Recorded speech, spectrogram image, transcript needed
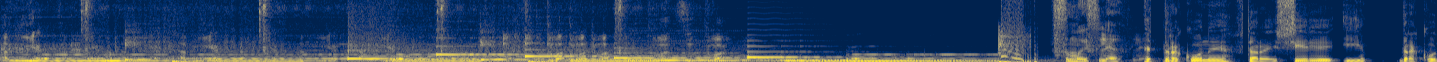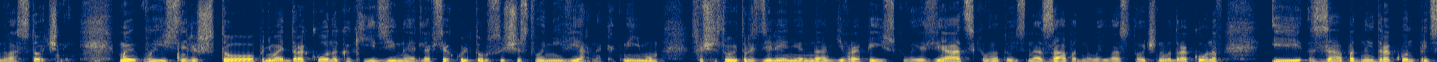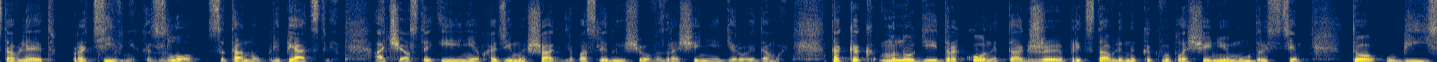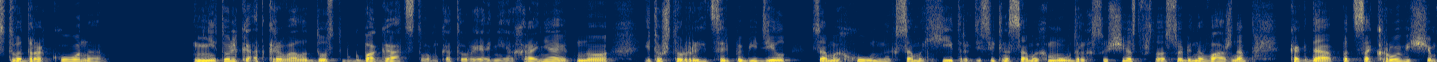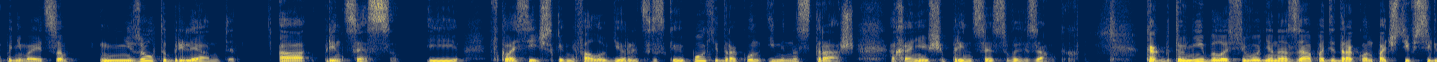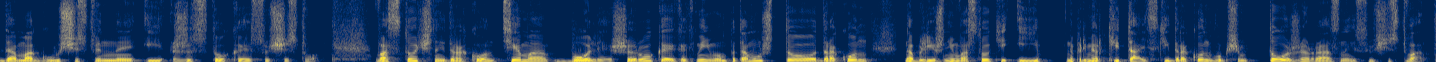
Объект. Объект. Объект. Объект. Объект. Два. Два. Два. Двадцать два. В смысле? Это «Драконы», вторая серия и дракон восточный. Мы выяснили, что понимать дракона как единое для всех культур существо неверно. Как минимум, существует разделение на европейского и азиатского, ну, то есть на западного и восточного драконов, и западный дракон представляет противника, зло, сатану, препятствие, а часто и необходимый шаг для последующего возвращения героя домой. Так как многие драконы также представлены как воплощение мудрости, то убийство дракона не только открывало доступ к богатствам, которые они охраняют, но и то, что рыцарь победил самых умных, самых хитрых, действительно самых мудрых существ, что особенно важно, когда под сокровищем понимается не золото-бриллианты, а принцесса. И в классической мифологии рыцарской эпохи дракон именно страж, охраняющий принцесс в их замках. Как бы то ни было, сегодня на Западе дракон почти всегда могущественное и жестокое существо. Восточный дракон – тема более широкая, как минимум потому, что дракон на Ближнем Востоке и Например, китайский дракон, в общем, тоже разные существа.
